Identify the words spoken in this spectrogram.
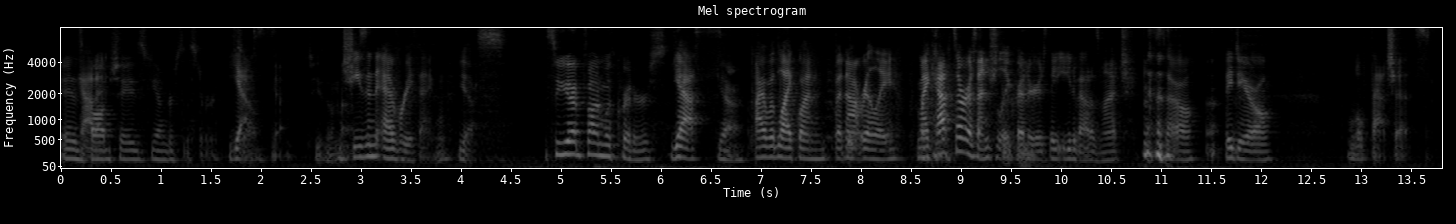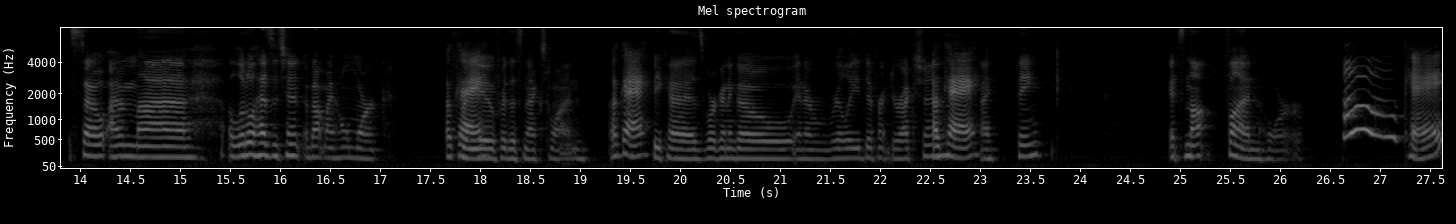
is Got Bob Shaye's younger sister. So, Yes. yeah, she's in that. She's in everything. Yes. So you had fun with critters. Yes. Yeah. I would like one, but not really. My cats are essentially critters. They eat about as much. So they do. Little fat shits. So I'm uh, a little hesitant about my homework Okay. for you for this next one Okay. because we're gonna go in a really different direction. Okay. I think it's not fun horror, Oh, okay.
